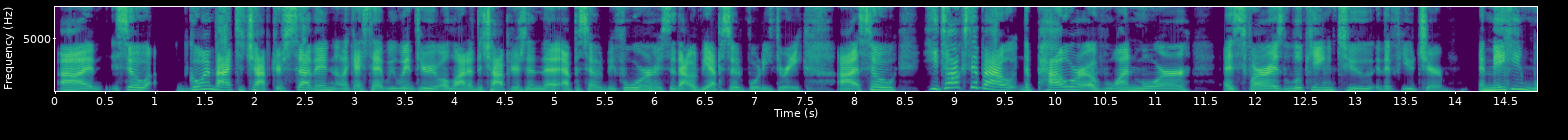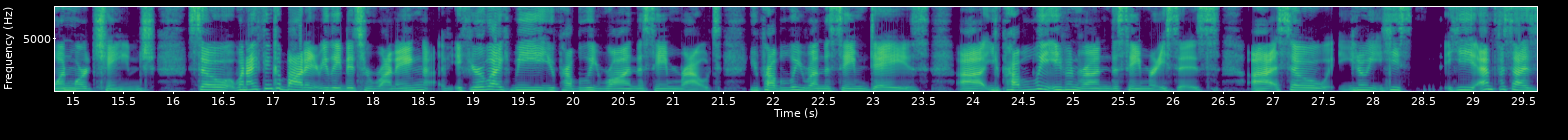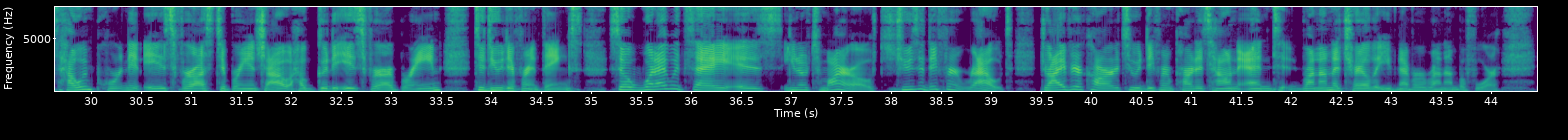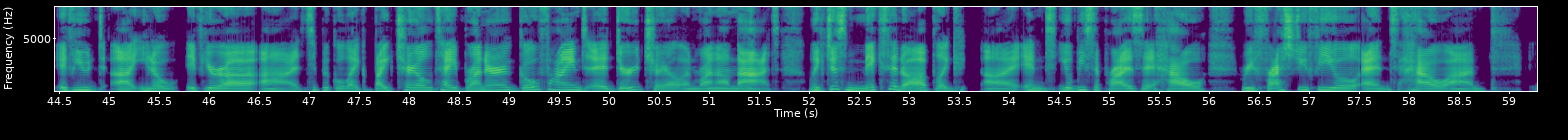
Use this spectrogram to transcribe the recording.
Uh, so going back to chapter seven, like I said, we went through a lot of the chapters in the episode before, so that would be episode 43. Uh, so he talks about the power of one more as far as looking to the future and making one more change. So when I think about it related to running, if you're like me, you probably run the same route. You probably run the same days. Uh, you probably even run the same races. Uh, so, you know, he's he emphasizes how important it is for us to branch out, how good it is for our brain to do different things. So what I would say is, you know, tomorrow, choose a different route. Drive your car to a different part of town and run on a trail that you've never run on before. If you, uh, you know, if you're a, a typical like bike trail type runner, go find a dirt trail and run on that. Like just mix it up, like, uh, and you'll be surprised at how refreshed you feel and how, um, um,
